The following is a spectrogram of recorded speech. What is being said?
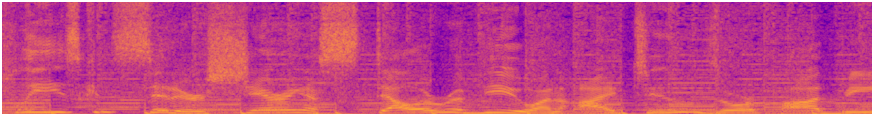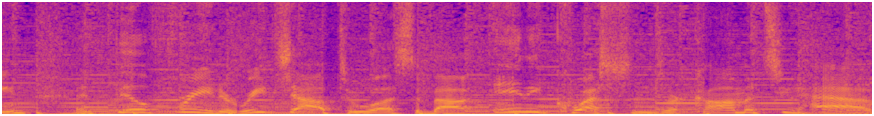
Please consider sharing a stellar review on iTunes or Podbean, and feel free to reach out to us about any questions or comments you have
